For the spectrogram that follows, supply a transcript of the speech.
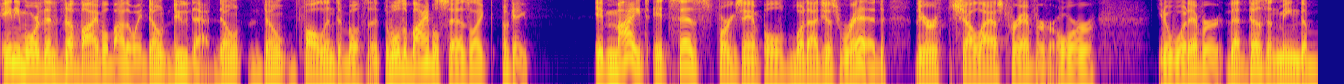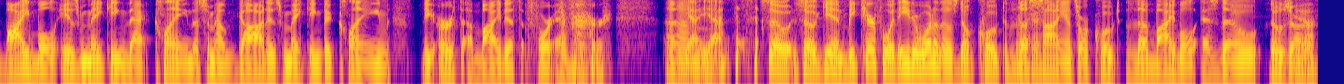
any more than the Bible, by the way, don't do that. Don't don't fall into both. The, well, the Bible says like okay, it might. It says, for example, what I just read: the earth shall last forever, or you know whatever. That doesn't mean the Bible is making that claim. That somehow God is making the claim: the earth abideth forever. Um, yeah, yeah. so so again, be careful with either one of those. Don't quote the science or quote the Bible as though those are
